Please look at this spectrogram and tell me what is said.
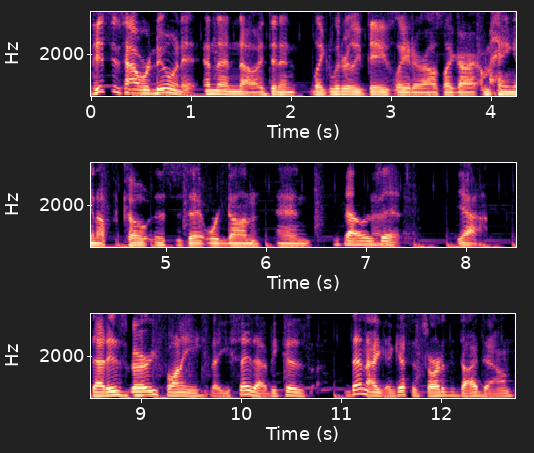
This is how we're doing it. And then no, it didn't like literally days later. I was like, all right, I'm hanging up the coat. This is it. We're done. And That was Uh, it. yeah. That is very funny that you say that because then I, I guess it started to die down,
